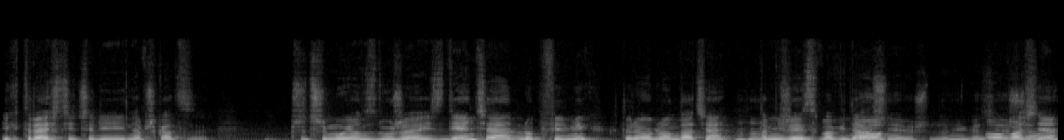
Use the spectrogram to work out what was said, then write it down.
ich treści, czyli na przykład przytrzymując dłużej zdjęcie lub filmik, który oglądacie. Mhm. Tam niżej jest chyba wideo. Właśnie już do niego zjeżdżam. O, właśnie.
